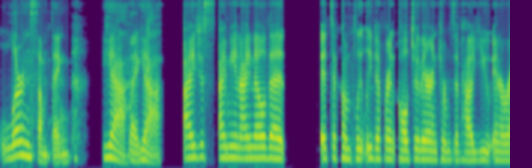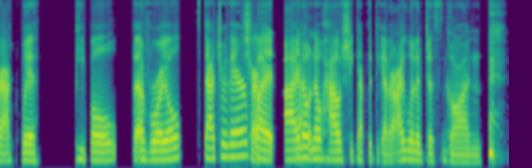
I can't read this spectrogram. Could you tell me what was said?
learn something. yeah, like- yeah. I just, I mean, I know that it's a completely different culture there in terms of how you interact with people of royal stature there, Sure. but I Yeah. don't know how she kept it together. I would have just gone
